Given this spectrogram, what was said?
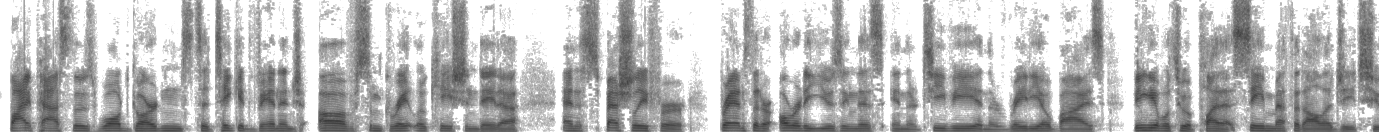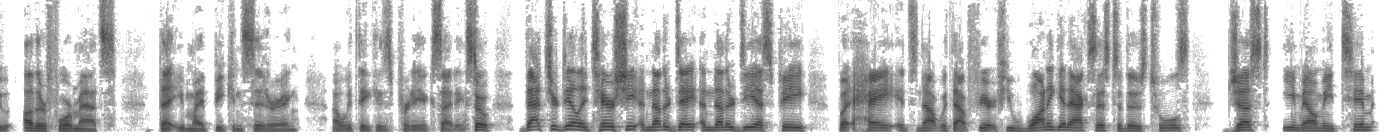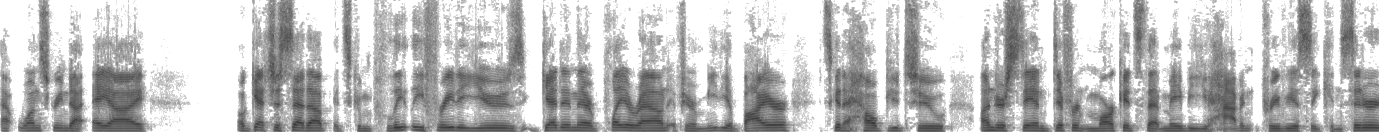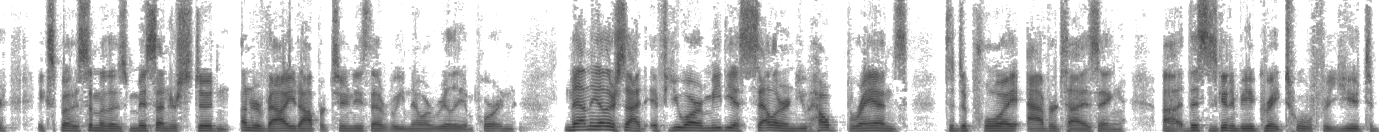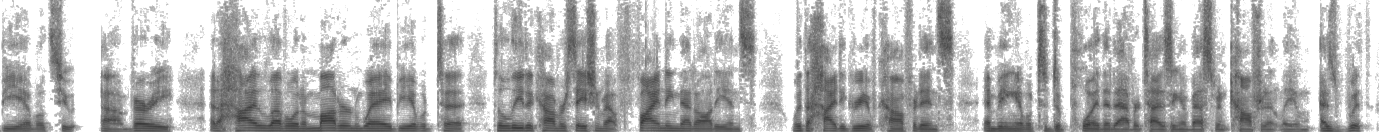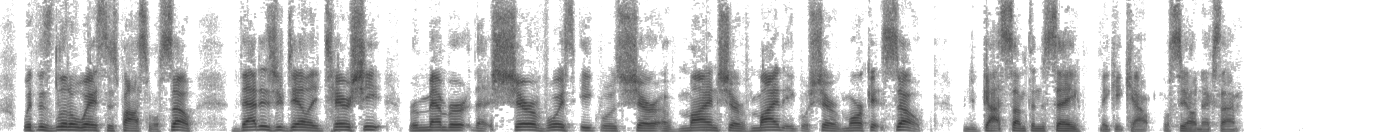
bypass those walled gardens to take advantage of some great location data and especially for brands that are already using this in their TV and their radio buys, being able to apply that same methodology to other formats that you might be considering, uh, we think is pretty exciting. So that's your daily tear sheet. Another day, another DSP. But hey, it's not without fear. If you want to get access to those tools, just email me, tim at onescreen.ai. I'll get you set up. It's completely free to use. Get in there, play around. If you're a media buyer, it's going to help you to understand different markets that maybe you haven't previously considered, expose some of those misunderstood and undervalued opportunities that we know are really important. And then on the other side, if you are a media seller and you help brands to deploy advertising, uh, this is going to be a great tool for you to be able to uh, very at a high level in a modern way be able to to lead a conversation about finding that audience with a high degree of confidence and being able to deploy that advertising investment confidently and as with with as little waste as possible. So that is your daily tear sheet. Remember that share of voice equals share of mind, share of mind equals share of market. So when you've got something to say, make it count. We'll see y'all next time.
